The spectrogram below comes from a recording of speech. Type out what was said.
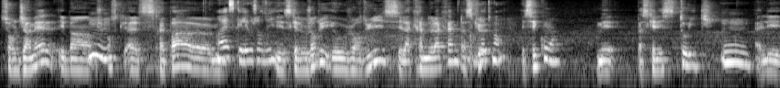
sur le Jamel, et ben, je Mhm. pense qu'elle serait pas. Ouais, ce qu'elle est aujourd'hui. et ce qu'elle est aujourd'hui. Et aujourd'hui, c'est la crème de la crème parce que. Complètement. Et c'est con, hein, mais parce qu'elle est stoïque. Mmh. Elle est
